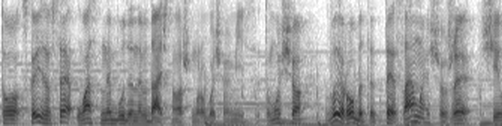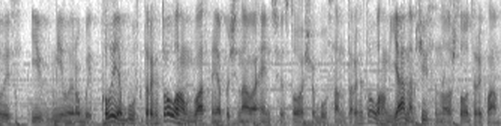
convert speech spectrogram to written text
То, скоріш за все, у вас не буде невдач на вашому робочому місці, тому що ви робите те саме, що вже вчились і вміли робити. Коли я був таргетологом, власне, я починав агенцію з того, що був сам таргетологом, я навчився налаштовувати рекламу.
